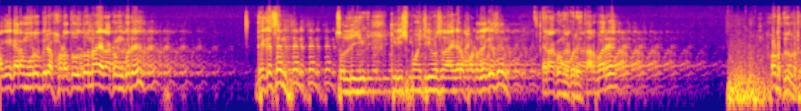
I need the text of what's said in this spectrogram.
আগেকার মুরব্বীরা ফটো তুলতো না, এরকম করে। দেখেছেন? চল্লিশ, তিরিশ, পঁয়ত্রিশ বছর আগের ফটো দেখেছেন? এরকম করে। তারপরে ফটো তুলতো।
